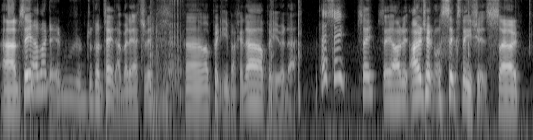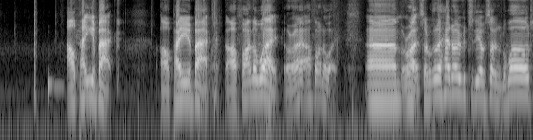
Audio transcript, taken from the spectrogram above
Um, see, I'm going to take that many actually. Um, I'll put you back in there, I'll put you in there. Let's see, see, see. I only, I only took six leashes, so I'll pay you back. I'll pay you back. I'll find a way. All right, I'll find a way. Um, right, so we're gonna head over to the other side of the world,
